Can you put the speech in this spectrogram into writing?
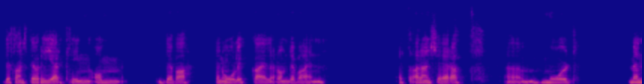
det fanns teorier kring om det var en olycka eller om det var en, ett arrangerat um, mord. Men,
